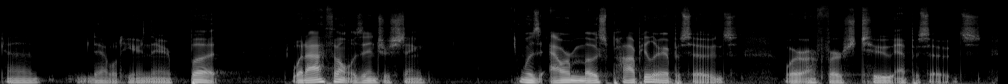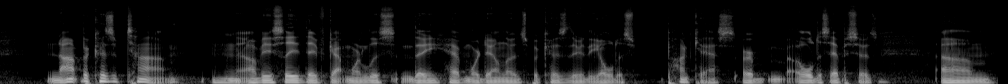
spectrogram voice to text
kind of dabbled here and there. But what I thought was interesting was our most popular episodes were our first two episodes, not because of time. hmm Obviously, they've got more listen. They have more downloads because they're the oldest podcasts or oldest episodes. Um,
